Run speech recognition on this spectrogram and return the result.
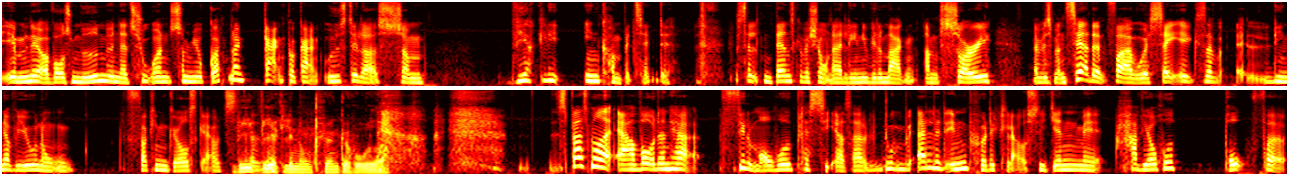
emne og vores møde med naturen, som jo godt nok gang på gang udstiller os som virkelig inkompetente. Selv den danske version af Alene i Vildmarken, I'm sorry, men hvis man ser den fra USA, ikke, så øh, ligner vi jo nogle fucking Girl Scouts. Vi er altså. virkelig nogle klønkehoveder. Spørgsmålet er, hvor den her film overhovedet placerer sig. Du er lidt inde på det, Claus, igen med, har vi overhovedet brug for,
